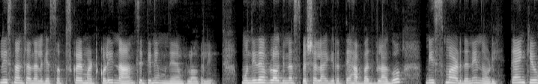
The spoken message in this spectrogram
ಪ್ಲೀಸ್ ನನ್ನ ಚಾನಲ್ಗೆ ಸಬ್ಸ್ಕ್ರೈಬ್ ಮಾಡ್ಕೊಳ್ಳಿ. ನಾನು ಸಿಗ್ತೀನಿ ಮುಂದಿನ ವ್ಲಾಗಲ್ಲಿ ಮುಂದಿನ ವ್ಲಾಗಿನ ಸ್ಪೆಷಲ್ ಆಗಿರುತ್ತೆ ಹಬ್ಬದ ವ್ಲಾಗು ಮಿಸ್ ಮಾಡ್ದೇ ನೋಡಿ. ಥ್ಯಾಂಕ್ ಯು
